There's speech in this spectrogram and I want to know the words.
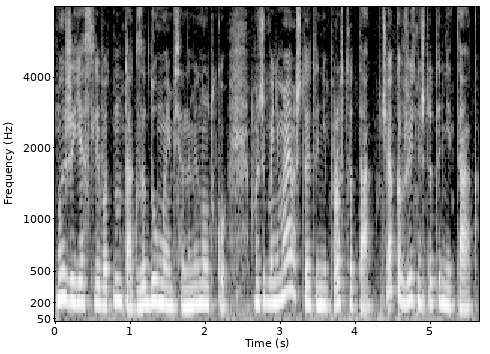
Мы же, если вот, ну так, задумаемся на минутку, мы же понимаем, что это не просто так. У человека в жизни что-то не так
